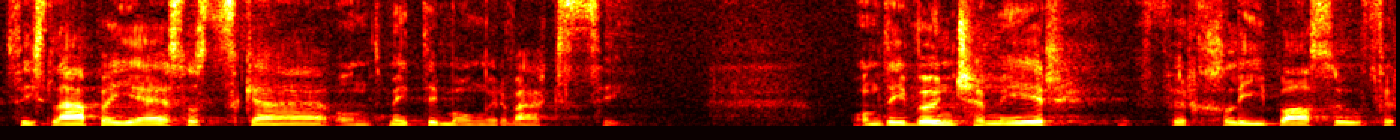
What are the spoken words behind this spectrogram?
sein Leben Jesus zu geben und mit ihm unterwegs zu sein. Und ich wünsche mir für Kleinbasel, für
